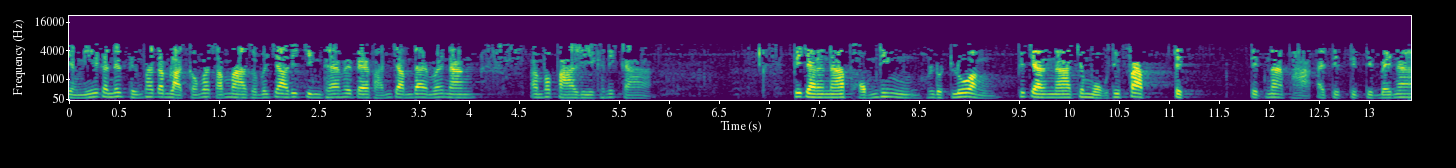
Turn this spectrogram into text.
อย่างนี้ก็นึกถึงพระดำรัสของพระสัมมาสัมพุทธเจ้าที่จริงแท้ไม่แปรผันจำได้ไหมนางอัมพปาลีคณิกา พิจารณาผมที่หลุดล่วง พิจารณาจมูกที่ฟาบติดติดหน้าผากไอติดติดติดใบหน้า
